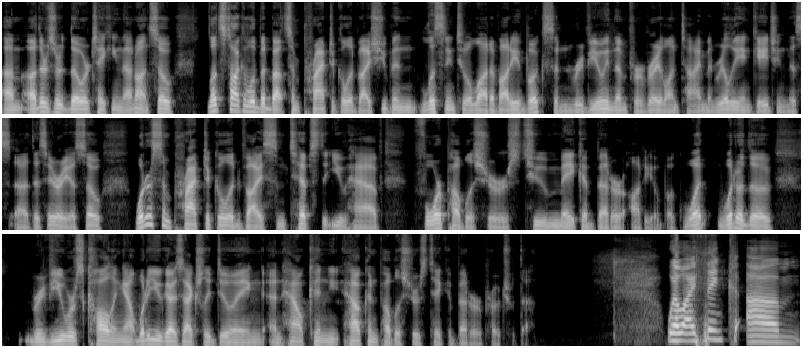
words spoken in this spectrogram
Um, others are though are taking that on. So let's talk a little bit about some practical advice. You've been listening to a lot of audiobooks and reviewing them for a very long time and really engaging this uh, this area. So what are some practical advice, some tips that you have for publishers to make a better audiobook? What what are the reviewers calling out? What are you guys actually doing, and how can you, how can publishers take a better approach with that? Well, I think um,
